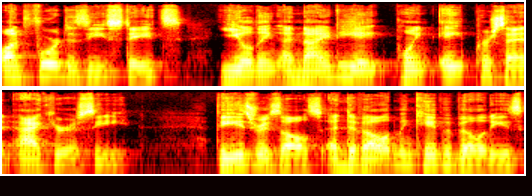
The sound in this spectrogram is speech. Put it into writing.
on four disease states, yielding a 98.8% accuracy. These results and development capabilities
